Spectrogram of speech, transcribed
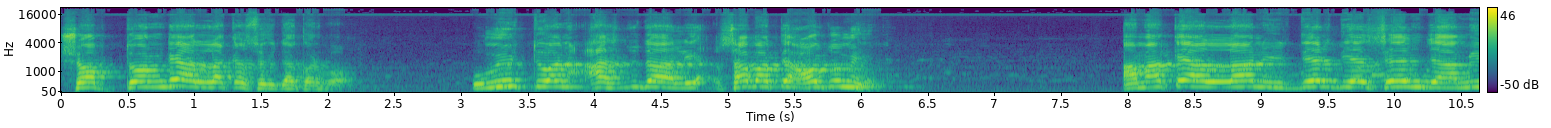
সপ্তঙ্গে আল্লাহকে সুবিধা করব। উমির তুয়ান আসজুদা আলী সাবাতে আজমিন আমাকে আল্লাহ নির্দেশ দিয়েছেন যে আমি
